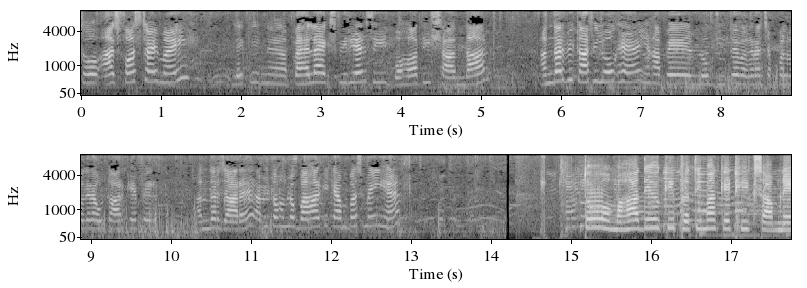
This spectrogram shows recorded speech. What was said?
तो आज फ़र्स्ट टाइम आई लेकिन पहला एक्सपीरियंस ही बहुत ही शानदार। अंदर भी काफ़ी लोग हैं यहाँ पे लोग जूते वगैरह चप्पल वगैरह उतार के फिर अंदर जा रहे हैं। अभी तो हम लोग बाहर के कैंपस में ही हैं। तो महादेव की प्रतिमा के ठीक सामने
